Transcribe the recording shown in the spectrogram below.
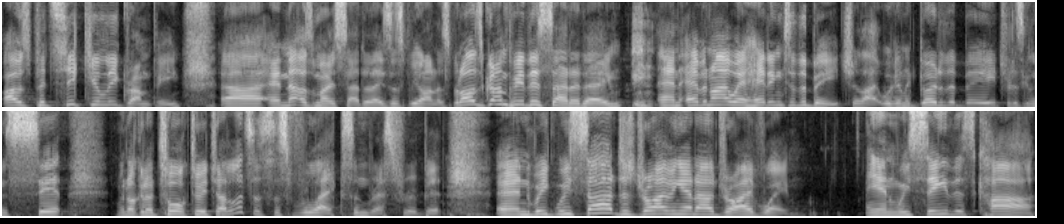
I was particularly grumpy. Uh, and that was most Saturdays, let's be honest. But I was grumpy this Saturday. and Eb and I were heading to the beach. We're like, we're going to go to the beach. We're just going to sit. We're not going to talk to each other. Let's just, just relax and rest for a bit. And we, we start just driving out our driveway and we see this car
